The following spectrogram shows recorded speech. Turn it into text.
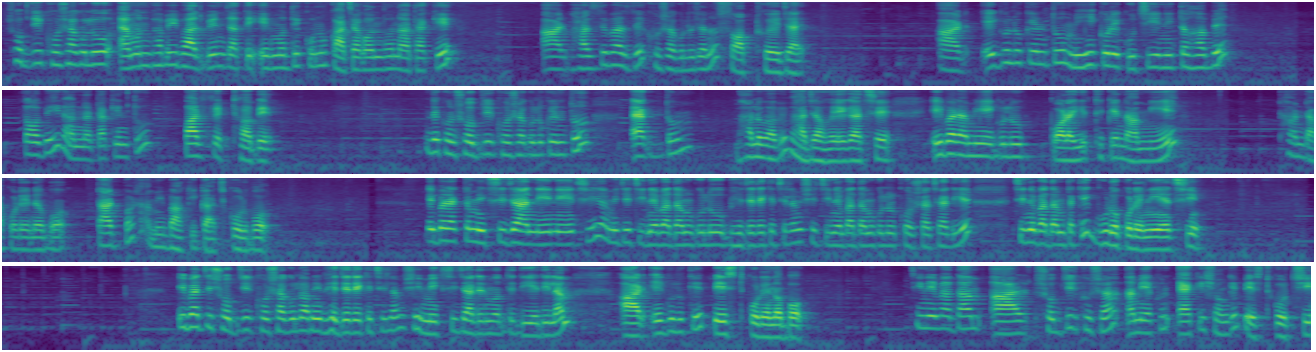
সবজির খোসাগুলো এমনভাবেই ভাজবেন যাতে এর মধ্যে কোনো কাঁচা গন্ধ না থাকে, আর ভাজতে ভাজতে খোসাগুলো যেন সফট হয়ে যায়। আর এগুলো কিন্তু মিহি করে কুচিয়ে নিতে হবে। তবেই রান্নাটা কিন্তু পারফেক্ট হবে। দেখুন, সবজির খোসাগুলো কিন্তু একদম ভালোভাবে ভাজা হয়ে গেছে। এবার আমি এগুলো কড়াইয়ের থেকে নামিয়ে ঠান্ডা করে নেব। তারপর আমি বাকি কাজ করব। এবার একটা মিক্সি জার নিয়ে নিয়েছি। আমি যে বাদামগুলো ভেজে রেখেছিলাম, সেই বাদামগুলোর খোসা ছাড়িয়ে বাদামটাকে গুঁড়ো করে নিয়েছি। এবার যে সবজির খোসাগুলো আমি ভেজে রেখেছিলাম, সেই মিক্সি জারের মধ্যে দিয়ে দিলাম আর এগুলোকে পেস্ট করে নেব। বাদাম আর সবজির খোসা আমি এখন একই সঙ্গে পেস্ট করছি।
